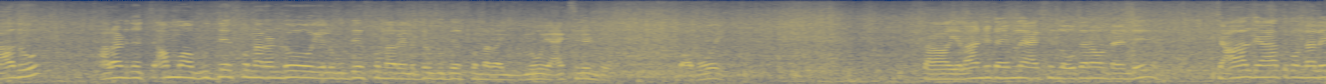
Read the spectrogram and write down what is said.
రాదు. అలాంటిది వచ్చి అమ్మ గుద్దేసుకున్నారండో వీళ్ళు గుద్దేసుకున్నారు? వీళ్ళిద్దరు గుద్దేసుకున్నారు? అయ్యో యాక్సిడెంట్ బాబోయ్. ఎలాంటి టైంలో యాక్సిడెంట్లు అవుతూనే ఉంటాయండి. చాలా జాగ్రత్తగా ఉండాలి.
